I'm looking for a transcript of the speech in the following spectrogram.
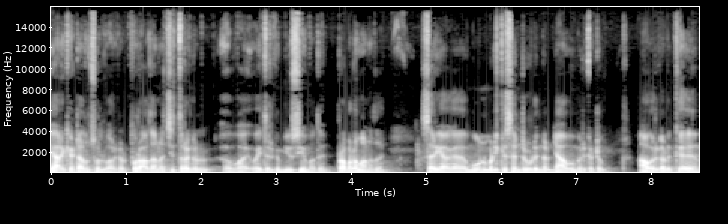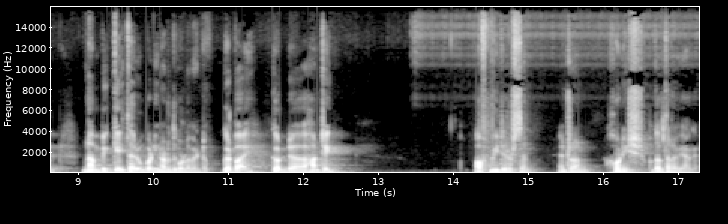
யாரை கேட்டாலும் சொல்வார்கள். புராதன சித்திரங்கள் வை வைத்திருக்கும் மியூசியம் அது. பிரபலமானது. சரியாக மூணு மணிக்கு சென்று விடுங்கள். ஞாபகம் இருக்கட்டும். அவர்களுக்கு நம்பிக்கை தரும்படி நடந்து கொள்ள வேண்டும். குட் பை குட் ஹண்டிங் ஆஃப் வீடர்சன் என்றான் ஹோனிஷ் முதல் தடவையாக.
